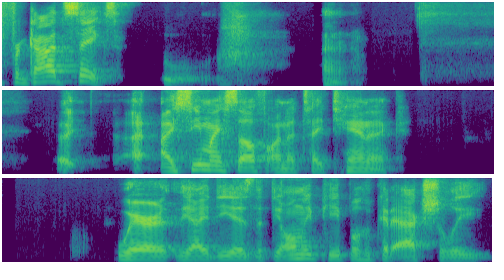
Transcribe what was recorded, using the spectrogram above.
for God's sakes, I don't know. I- I, see myself on a Titanic where the idea is that the only people who could actually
